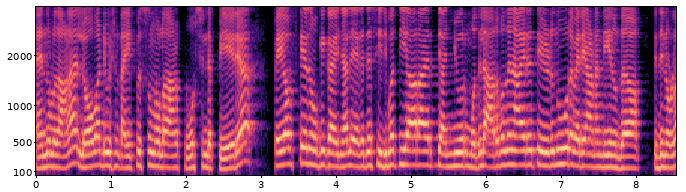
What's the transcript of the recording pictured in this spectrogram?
എന്നുള്ളതാണ്. ലോവർ ഡിവിഷൻ ടൈപ്പിസ്റ്റ് എന്നുള്ളതാണ് പോസ്റ്റിന്റെ പേര്. പേ ഓഫ് സ്കെയിൽ നോക്കിക്കഴിഞ്ഞാൽ ഏകദേശം ഇരുപത്തി ആറായിരത്തി അഞ്ഞൂറ് മുതൽ അറുപതിനായിരത്തി എഴുന്നൂറ് വരെയാണ് എന്ത് ചെയ്യുന്നത്? ഇതിനുള്ള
